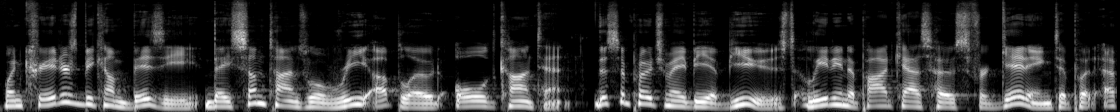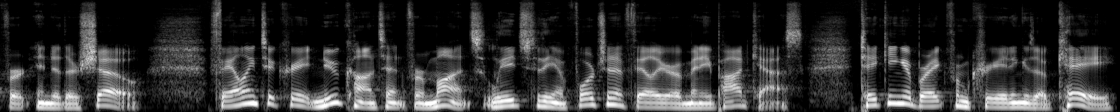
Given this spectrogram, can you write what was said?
When creators become busy, they sometimes will re upload old content. This approach may be abused, leading to podcast hosts forgetting to put effort into their show. Failing to create new content for months leads to the unfortunate failure of many podcasts. Taking a break from creating is okay,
